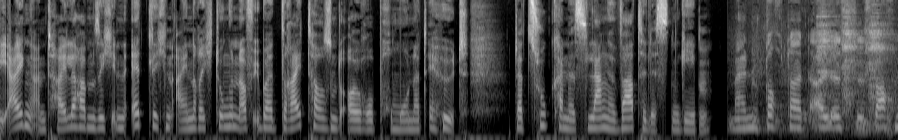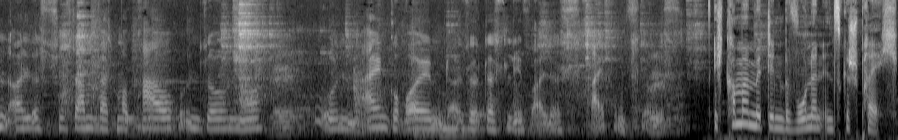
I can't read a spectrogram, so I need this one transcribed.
Die Eigenanteile haben sich in etlichen Einrichtungen auf über 3000 Euro pro Monat erhöht. Dazu kann es lange Wartelisten geben. Meine Tochter hat alles, Sachen alles zusammen, was man braucht und so, ne? Und eingeräumt, also das lief alles reibungslos. Ich komme mit den Bewohnern ins Gespräch.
